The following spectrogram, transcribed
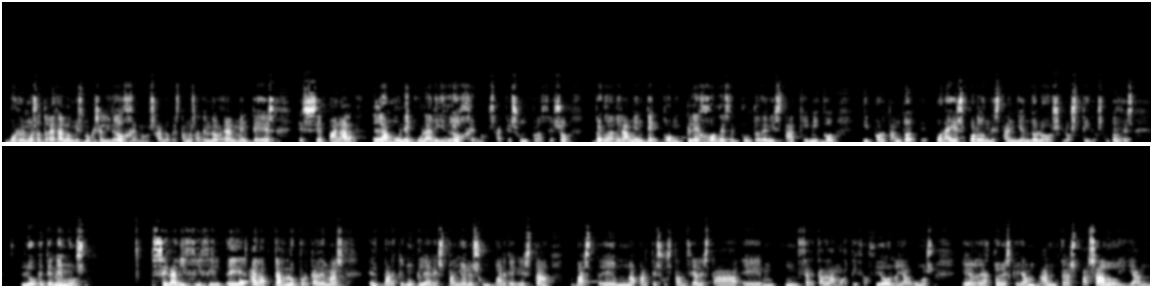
volvemos otra vez a lo mismo que es el hidrógeno. O sea, lo que estamos haciendo realmente es, separar la molécula de hidrógeno. O sea, que es un proceso verdaderamente complejo desde el punto de vista químico y, por tanto, por ahí es por donde están yendo los tiros. Entonces, lo que tenemos será difícil eh, adaptarlo porque además el parque nuclear español es un parque que está, eh, una parte sustancial está eh, cerca de la amortización, hay algunos reactores que ya han, traspasado y han,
